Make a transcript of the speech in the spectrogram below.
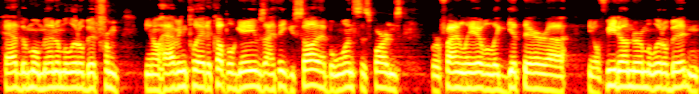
had the momentum a little bit from, you know, having played a couple games. I think you saw that. But once the Spartans were finally able to get their, uh, you know, feet under them a little bit and,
